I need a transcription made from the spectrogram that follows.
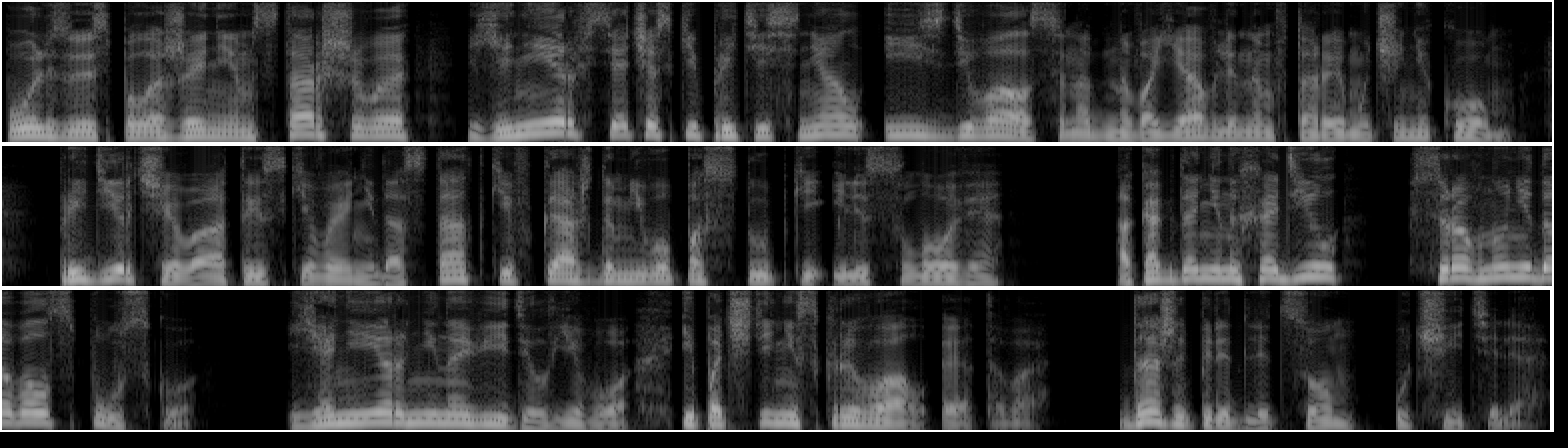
Пользуясь положением старшего, Ениер всячески притеснял и издевался над новоявленным вторым учеником, придирчиво отыскивая недостатки в каждом его поступке или слове, а когда не находил, все равно не давал спуску. Яниер ненавидел его и почти не скрывал этого, даже перед лицом учителя.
